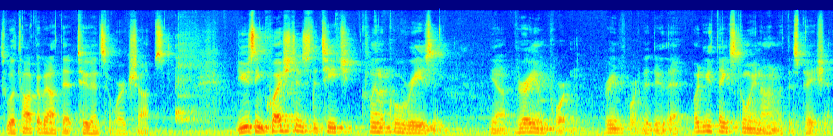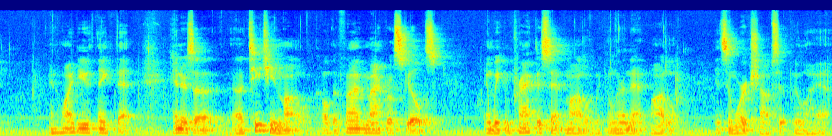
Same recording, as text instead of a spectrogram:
So we'll talk about that too in some workshops. Using questions to teach clinical reasoning. Yeah, very important. Very important to do that. What do you think is going on with this patient? And why do you think that? And there's a, a teaching model called the five macro skills. And we can practice that model. We can learn that model in some workshops that we will have.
